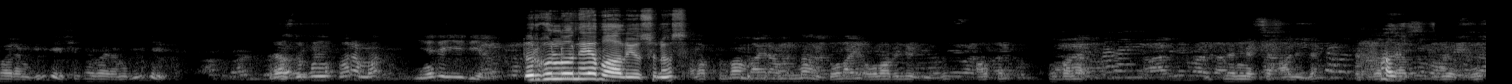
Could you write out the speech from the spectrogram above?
önceki bayram gibi değil, şeker bayramı gibi değil. Biraz durgunluk var ama yine de iyi diyelim. Durgunluğu neye bağlıyorsunuz? Ama kurban bayramından dolayı olabilir diyoruz. Halkın kurbana yüklenmesi haliyle. Bu da biraz biliyorsunuz.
